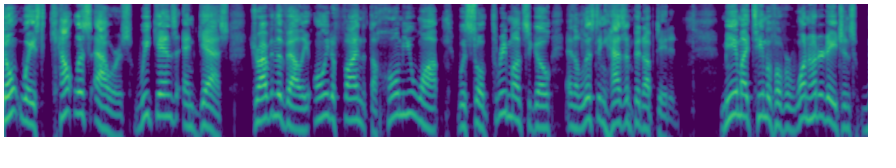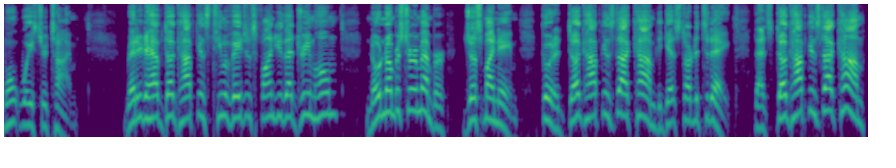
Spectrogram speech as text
Don't waste countless hours, weekends, and gas driving the valley only to find that the home you want was sold three months ago and the listing hasn't been updated. Me and my team of over 100 agents won't waste your time. Ready to have Doug Hopkins' team of agents find you that dream home? No numbers to remember, just my name. Go to DougHopkins.com to get started today. That's DougHopkins.com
